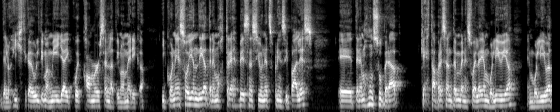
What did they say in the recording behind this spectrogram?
de logística de última milla y quick commerce en Latinoamérica. Y con eso hoy en día tenemos tres business units principales. Eh, tenemos un super app que está presente en Venezuela y en Bolivia. En Bolivia,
